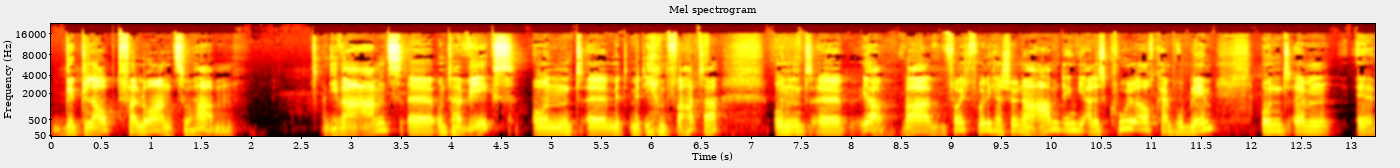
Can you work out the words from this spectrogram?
geglaubt verloren zu haben. Die war abends äh, unterwegs und äh, mit mit ihrem Vater und äh, ja war feuchtfröhlicher schöner Abend irgendwie alles cool auch kein Problem und ähm, äh,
